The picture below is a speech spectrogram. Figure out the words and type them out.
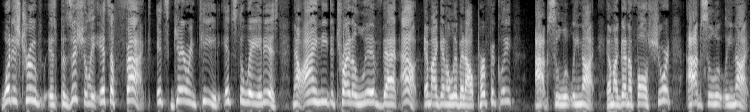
What is true is positionally, it's a fact. It's guaranteed. It's the way it is. Now I need to try to live that out. Am I going to live it out perfectly? Absolutely not. Am I going to fall short? Absolutely not.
